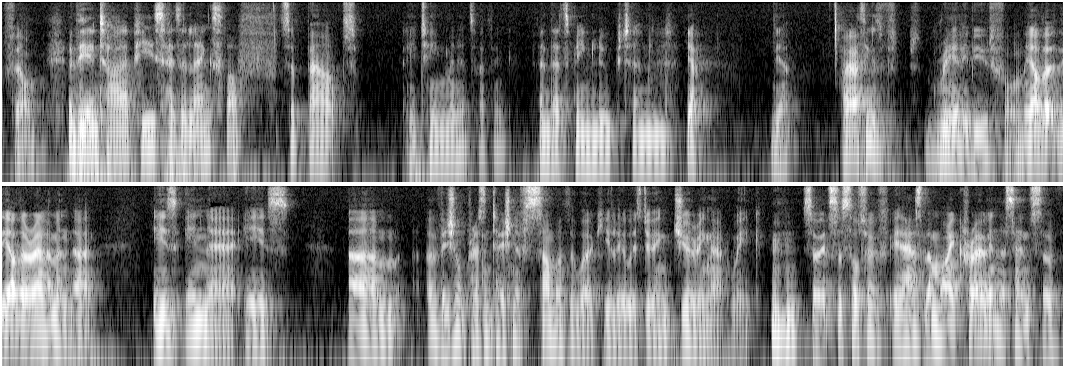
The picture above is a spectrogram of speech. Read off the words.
film. And the entire piece has a length of, It's about eighteen minutes, I think. and that's being looped and Yeah, yeah. I, I think it's really beautiful. And the other the other element that is in there is um, a visual presentation of some of the work Yulia was doing during that week. Mhm. So it's a sort of it has the micro in the sense of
